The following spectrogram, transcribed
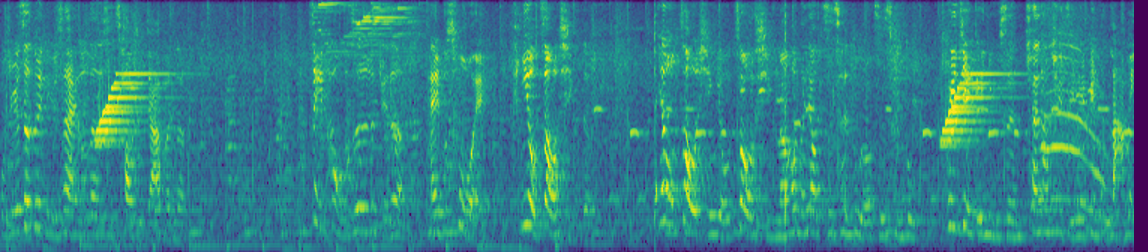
我觉得这对女生来说真的是超级加分的。这一套我真的是觉得还不错哎，挺有造型的。要造型有造型，然后呢要支撑度有支撑度，推荐给女生穿上去直接变成辣妹。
